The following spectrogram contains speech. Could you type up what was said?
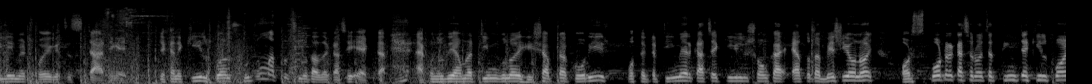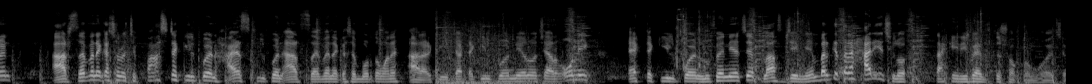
এলিমেট হয়ে গেছে স্টার্টিং এ। যেখানে কিল পয়েন্ট শুধুমাত্র ছিল তাদের কাছে একটা। এখন যদি আমরা টিমগুলোর হিসাবটা করি, প্রত্যেকটা টিমের কাছে কিল সংখ্যা এতটা বেশিও নয় হট স্পোর্টের কাছে রয়েছে তিনটা কিল পয়েন্ট আর সেভেনের কাছে রয়েছে পাঁচটা kill point highest kill point আর সেভেনের কাছে বর্তমানে আর আর কি চারটা কিল পয়েন্ট নিয়ে রয়েছে আর অনেক একটা কিল পয়েন্ট লুফে নিয়েছে। প্লাস যে মেম্বারকে তারা হারিয়েছিল তাকে রিভাইভ দিতে সক্ষম হয়েছে।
